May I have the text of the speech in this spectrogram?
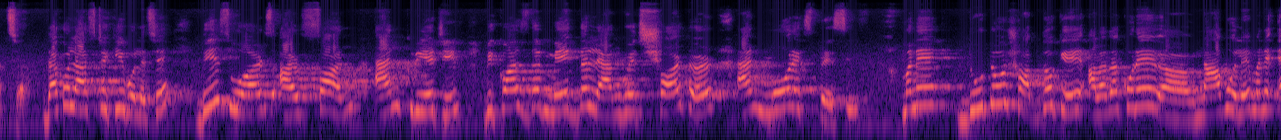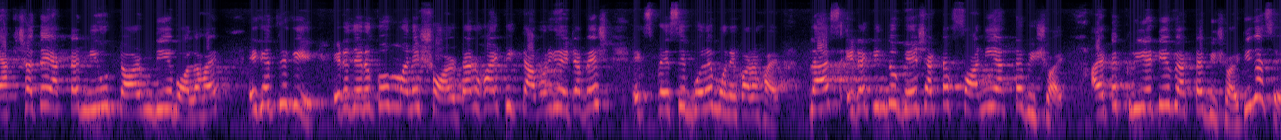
আচ্ছা দেখো লাস্টে কি বলেছে? This words are fun and creative because they make the language shorter and more expressive মানে দুটো শব্দকে আলাদা করে না বলে মানে একসাথে একটা নিউ টার্ম দিয়ে বলা হয়। এক্ষেত্রে কি? এটা যেরকম মানে শর্টার হয়, ঠিক তেমনই এটা বেশ এক্সপ্রেসিভ বলে মনে করা হয়। প্লাস এটা কিন্তু বেশ একটা ফানি একটা বিষয়, আর একটা ক্রিয়েটিভ একটা বিষয়, ঠিক আছে?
